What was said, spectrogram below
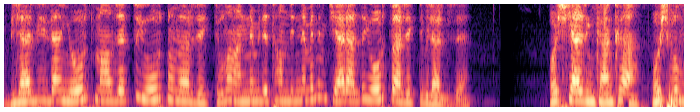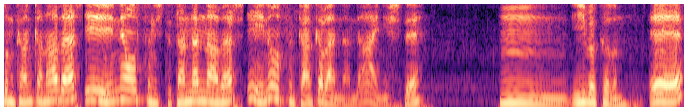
Bilal bizden yoğurt mu alacaktı, yoğurt mu verecekti? Ulan annemi de tam dinlemedim ki herhalde yoğurt verecekti Bilal bize. Hoş geldin kanka. Hoş buldum kanka. Ne haber? İyi ne olsun işte. Senden ne haber? İyi ne olsun kanka benden de. Aynı işte. Hmm, iyi bakalım. E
